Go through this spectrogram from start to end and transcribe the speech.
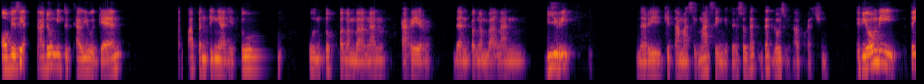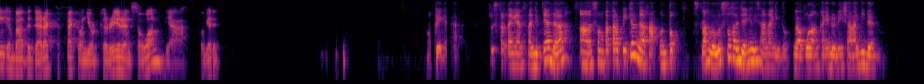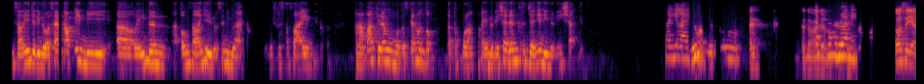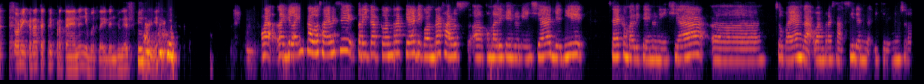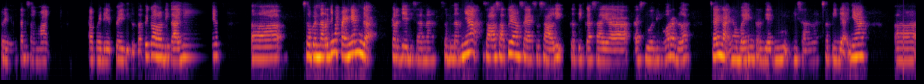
Obviously, I don't need to tell you again apa pentingnya itu untuk pengembangan karir dan pengembangan diri dari kita masing-masing gitu ya. So that that goes without question. If you only think about the direct effect on your career and so on, yeah, forget it. Oke, Kak. Terus pertanyaan selanjutnya adalah, uh, sempat terpikir nggak Kak, untuk setelah lulus tuh kerjanya di sana gitu, nggak pulang ke Indonesia lagi dan misalnya jadi dosen tapi di uh, Leiden atau misalnya jadi dosen di Belanda, universitas lain gitu. Kenapa akhirnya memutuskan untuk tetap pulang ke Indonesia dan kerjanya di Indonesia gitu? Lagi-lagi. Eh, atau ada eh, Oh sih ya, sorry karena tadi pertanyaannya nyebut Leiden juga sih. Lagi-lagi kalau saya sih terikat kontrak ya, di kontrak harus uh, kembali ke Indonesia. Jadi saya kembali ke Indonesia uh, supaya nggak wan prestasi dan nggak dikirimin surat peringatan sama LPDP gitu. Tapi kalau ditanya uh, sebenarnya pengen nggak kerja di sana? Sebenarnya salah satu yang saya sesali ketika saya S2 di luar adalah saya nggak nyobain kerja dulu di sana setidaknya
